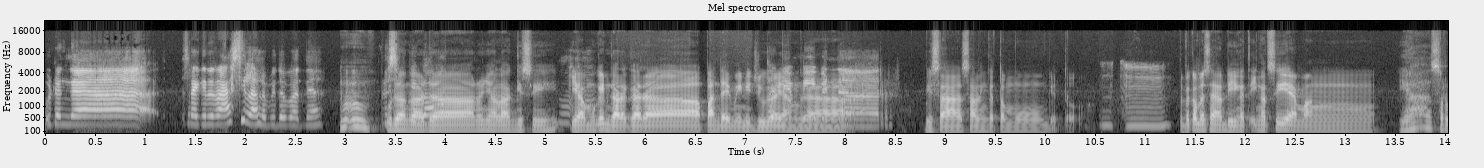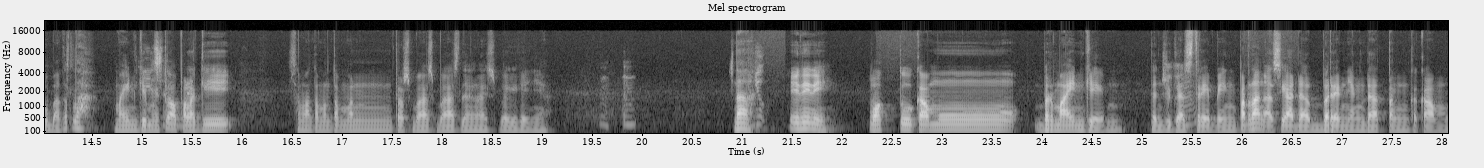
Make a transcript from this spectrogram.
udah nggak regenerasi lah lebih tepatnya Mm-mm, Udah udah nggak ada anunya lagi sih. Ya mungkin gara-gara pandemi ini juga yang Pandemi, nggak bener bisa saling ketemu gitu. Mm-mm. Tapi kalau misalnya diinget-inget sih emang ya seru banget lah main game Iya, itu apalagi sama teman-teman terus bahas-bahas dan lain sebagainya. Nah, Setuju. ini nih waktu kamu bermain game dan juga streaming, pernah nggak sih ada brand yang datang ke kamu?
